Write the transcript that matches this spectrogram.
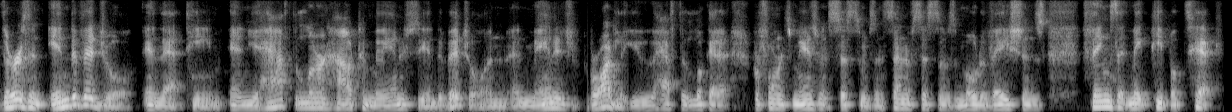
there is an individual in that team and you have to learn how to manage the individual and, and manage broadly. You have to look at performance management systems incentive systems motivations things that make people tick.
